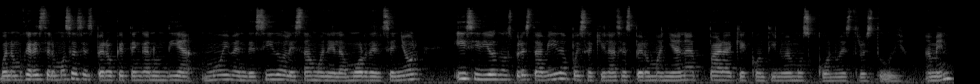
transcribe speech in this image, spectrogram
Bueno, mujeres hermosas, espero que tengan un día muy bendecido. Les amo en el amor del Señor. Y si Dios nos presta vida, pues aquí las espero mañana para que continuemos con nuestro estudio. Amén.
